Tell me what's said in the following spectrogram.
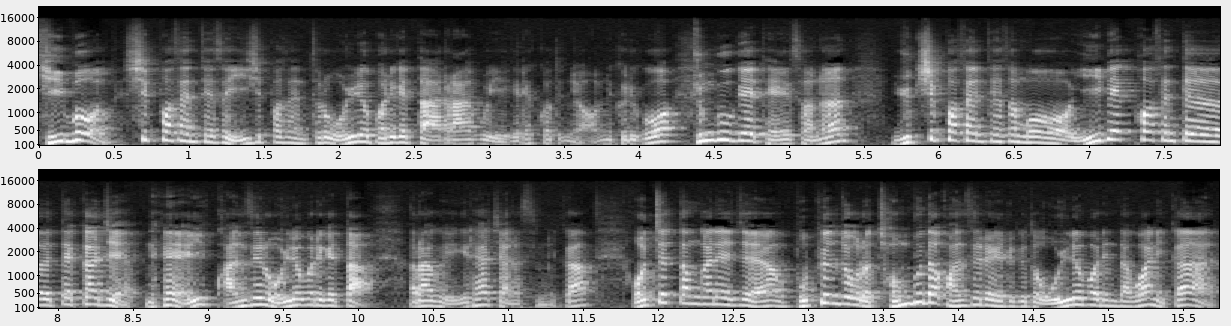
기본 10%에서 20%로 올려버리겠다라고 얘기를 했거든요. 그리고 중국에 대해서는 60%에서 뭐 200%대까지 네, 이 관세를 올려버리겠다라고 얘기를 하지 않았습니까? 어쨌든 간에 이제 보편적으로 전부 다 관세를 이렇게 또 올려버린다고 하니까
